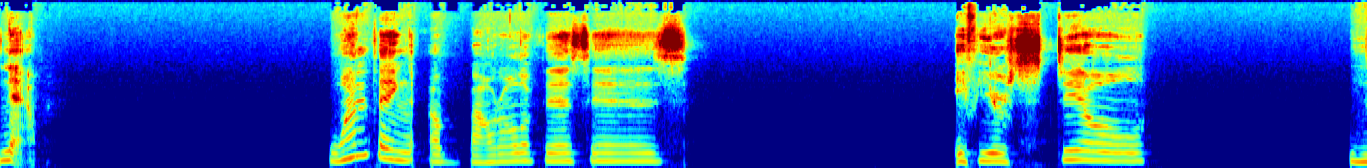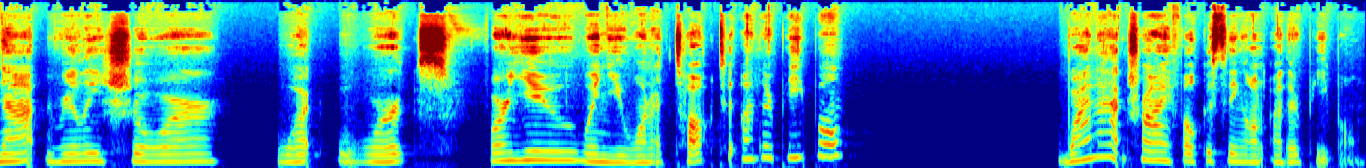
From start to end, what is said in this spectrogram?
Now, one thing about all of this is if you're still not really sure what works for you when you want to talk to other people, why not try focusing on other people?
